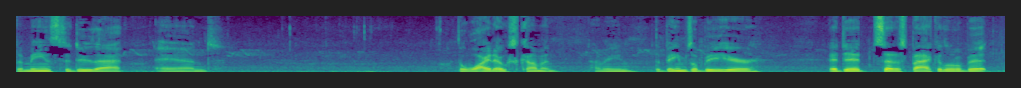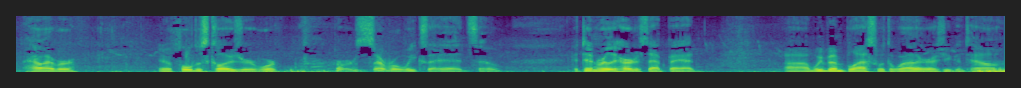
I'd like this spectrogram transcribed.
the means to do that. And the white oak's coming. I mean, the beams will be here. It did set us back a little bit. However, you know, full disclosure, we're, we're several weeks ahead, so it didn't really hurt us that bad. Uh, we've been blessed with the weather, as you can tell.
